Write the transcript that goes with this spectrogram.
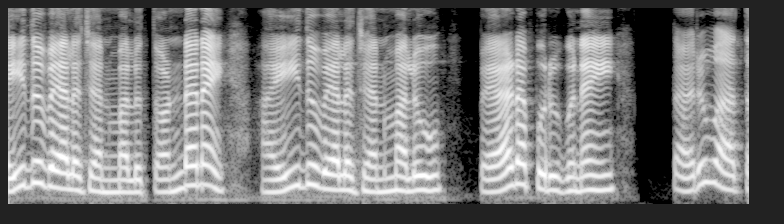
ఐదు వేల జన్మలు తొండనై ఐదు వేల జన్మలు పేడ పురుగునై తరువాత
